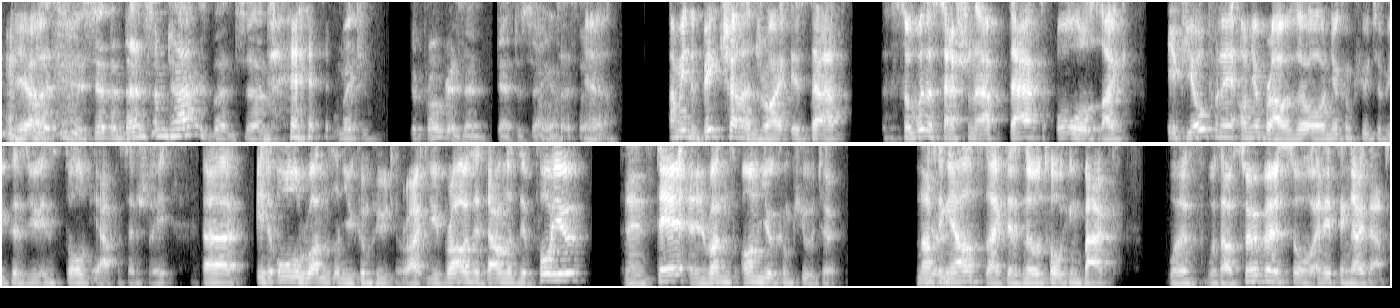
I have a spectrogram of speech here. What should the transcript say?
Yeah. Well, it's easier said than done sometimes, but um, we're making good progress, I dare to say. would say so. Yeah. I mean, the big challenge, right, is that so with a session app, that all like if you open it on your browser or on your computer because you installed the app essentially, uh, it all runs on your computer, right? You browse it, downloads it for you, and then it's there and it runs on your computer. Nothing Yeah. else, like there's no talking back with with our service or anything like that.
